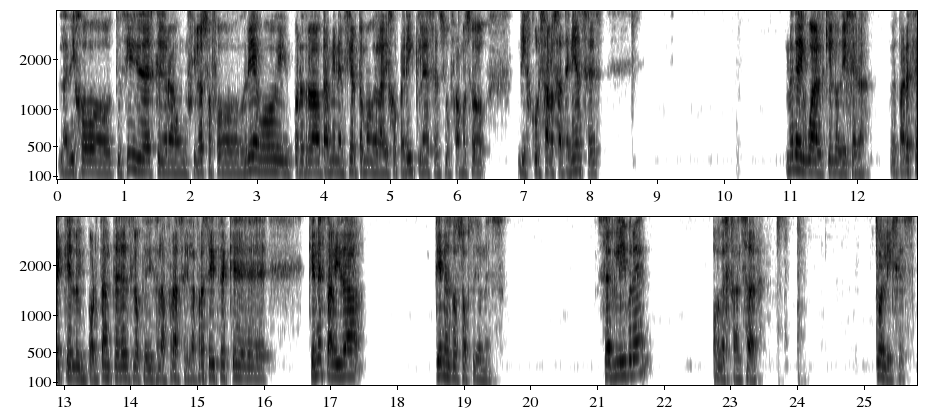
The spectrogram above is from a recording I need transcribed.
la dijo Tucídides, que era un filósofo griego, y por otro lado también en cierto modo la dijo Pericles en su famoso discurso a los atenienses. Me da igual quién lo dijera. Me parece que lo importante es lo que dice la frase. Y la frase dice que, que en esta vida tienes dos opciones. Ser libre o descansar. Tú eliges.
